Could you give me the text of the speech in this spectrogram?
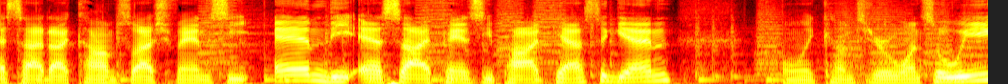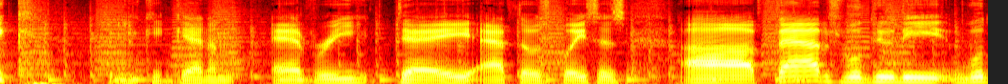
SI.com slash fantasy and the SI Fantasy Podcast. Again, only comes here once a week. You can get them every day at those places. Uh, Fabs will do the we'll,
